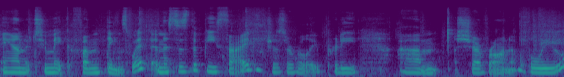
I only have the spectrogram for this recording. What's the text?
and to make fun things with. And this is the B side, which is a really pretty um, chevron blue.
